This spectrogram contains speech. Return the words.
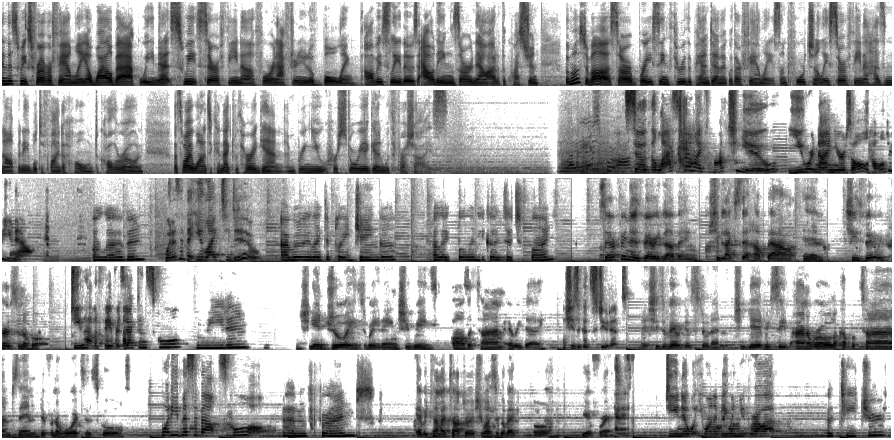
In this week's Forever Family, a while back, we met sweet Serafina for an afternoon of bowling. Obviously, those outings are now out of the question, but most of us are bracing through the pandemic with our families. Unfortunately, Serafina has not been able to find a home to call her own. That's why I wanted to connect with her again and bring you her story again with fresh eyes. So the last time I talked to you, you were nine years old. How old are you now? 11. What is it that you like to do? I really like to play Jenga. I like bowling because it's fun. Serafina is very loving. She likes to help out and she's very personable. Do you have a favorite subject in school? Reading. She enjoys reading. She reads all the time, every day. She's a good student. She's a very good student. She did receive honor roll a couple times and different awards in school. What do you miss about school? Having friends. Every time I talk to her, she wants to go back or be a friend. Do you know what you want to be when you grow up? A teacher.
